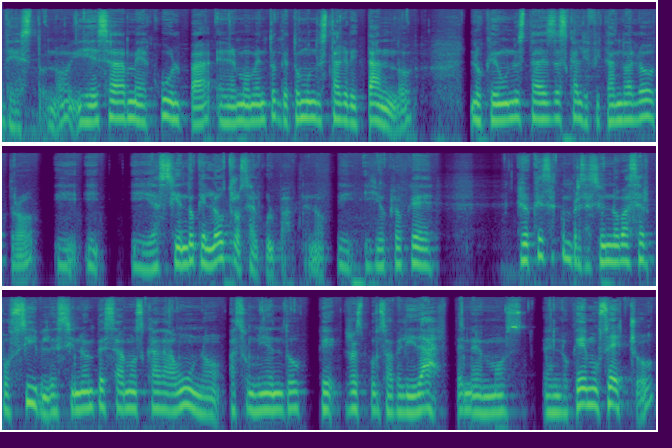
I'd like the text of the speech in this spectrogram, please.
de, esto, ¿no? Y esa me culpa en el momento en que todo el mundo está gritando, lo que uno está es descalificando al otro y, haciendo que el otro sea el culpable, ¿no? Y, yo creo que creo que esa conversación no va a ser posible si no empezamos cada uno asumiendo qué responsabilidad tenemos en lo que hemos hecho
